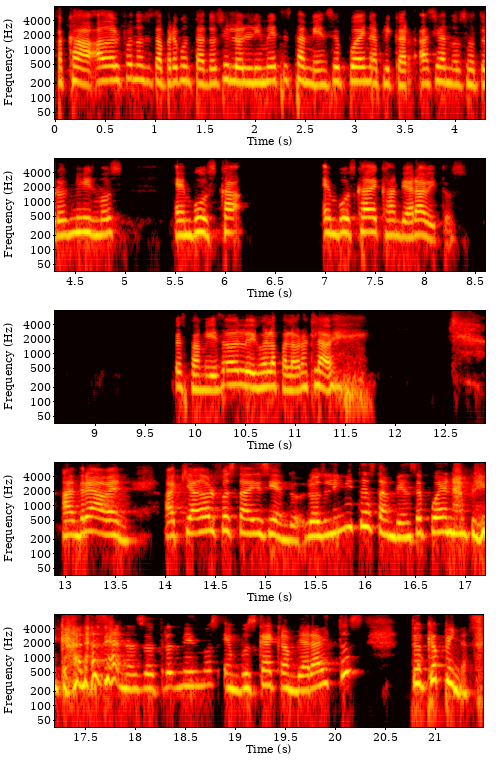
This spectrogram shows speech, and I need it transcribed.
Acá Adolfo nos está preguntando si los límites también se pueden aplicar hacia nosotros mismos en busca, en busca de cambiar hábitos. Pues para mí eso lo dijo la palabra clave. Andrea, ven, aquí Adolfo está diciendo, los límites también se pueden aplicar hacia nosotros mismos en busca de cambiar hábitos. ¿Tú qué opinas?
